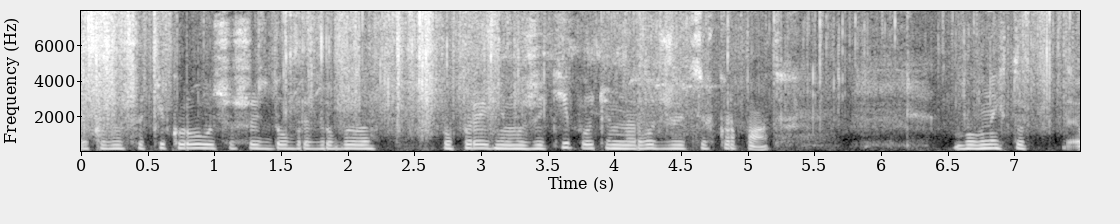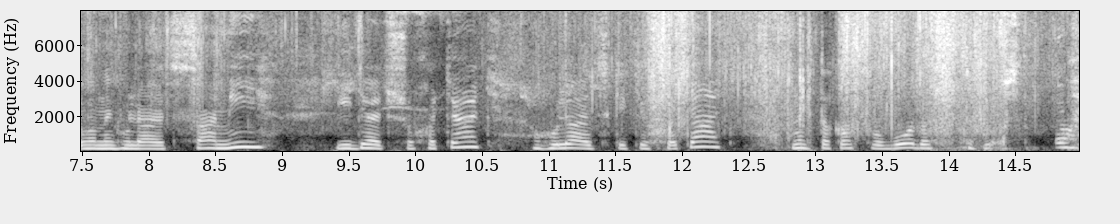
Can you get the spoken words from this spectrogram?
я кажу, що ті корови, що щось добре зробили в попередньому житті, потім народжуються в Карпатах. Бо в них тут вони гуляють самі, їдять, що хочуть, гуляють скільки хочуть. У них така свобода, що це просто. Ой.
